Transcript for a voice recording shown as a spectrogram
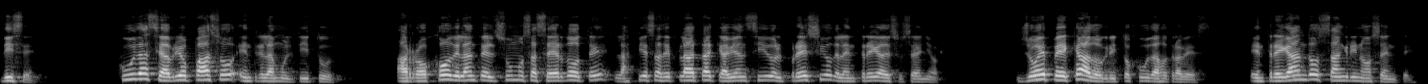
Dice, Judas se abrió paso entre la multitud, arrojó delante del sumo sacerdote las piezas de plata que habían sido el precio de la entrega de su señor. Yo he pecado, gritó Judas otra vez, entregando sangre inocente.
